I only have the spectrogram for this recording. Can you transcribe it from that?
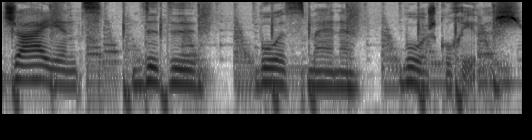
Giant, Dede. Boa semana, boas corridas.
